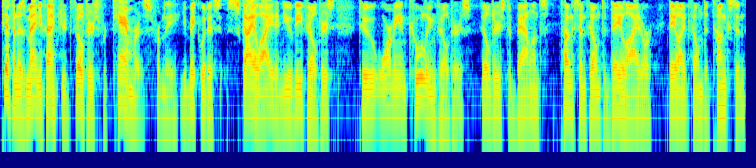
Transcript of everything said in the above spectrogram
Tiffen has manufactured filters for cameras, from the ubiquitous skylight and UV filters to warming and cooling filters, filters to balance tungsten film to daylight or daylight film to tungsten,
